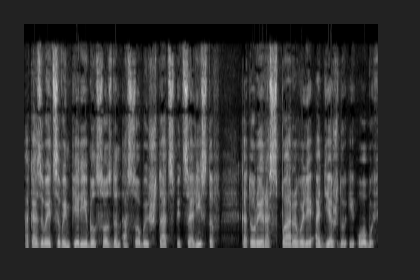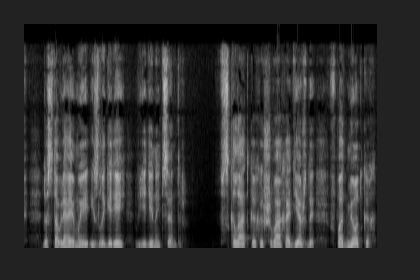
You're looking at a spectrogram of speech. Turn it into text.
Оказывается, в империи был создан особый штат специалистов, которые распарывали одежду и обувь, доставляемые из лагерей в единый центр. В складках и швах одежды, в подметках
